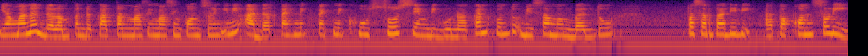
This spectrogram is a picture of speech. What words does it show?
yang mana dalam pendekatan masing-masing konseling ini ada teknik-teknik khusus yang digunakan untuk bisa membantu peserta didik atau konseli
